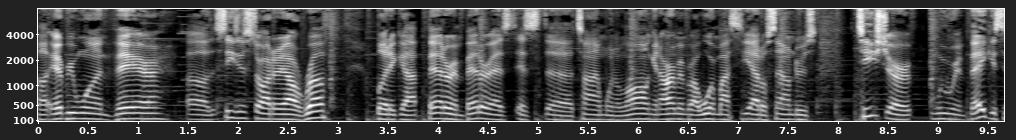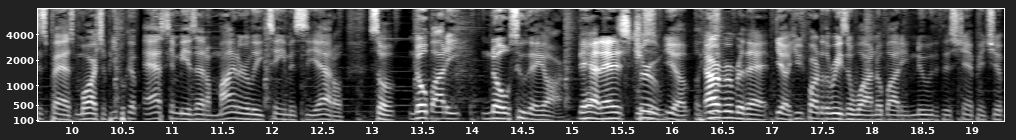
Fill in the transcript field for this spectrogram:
uh, everyone there. Uh, the season started out rough, but it got better and better as as the time went along. And I remember I wore my Seattle Sounders T-shirt. when We were in Vegas this past March, and people kept asking me, "Is that a minor league team in Seattle?" So nobody knows who they are. Yeah, that is Which is- true. yeah, a I huge- remember that. Yeah, a huge part of the reason why nobody knew that this championship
